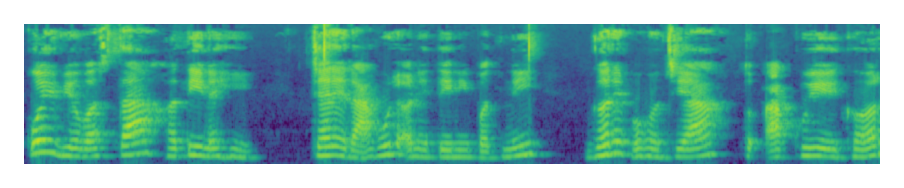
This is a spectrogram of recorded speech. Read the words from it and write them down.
કોઈ વ્યવસ્થા હતી નહીં. જ્યારે રાહુલ અને તેની પત્ની ઘરે પહોંચ્યા તો આખું એ ઘર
